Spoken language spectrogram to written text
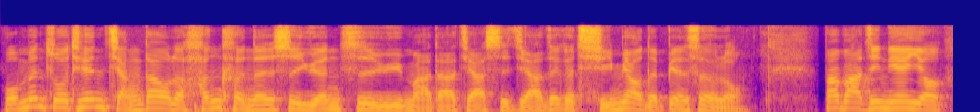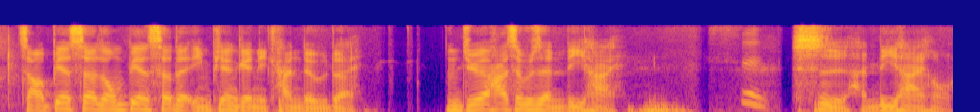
我们昨天讲到了，很可能是源自于马达加斯加这个奇妙的变色龙。爸爸今天有找变色龙变色的影片给你看，对不对？你觉得它是不是很厉害？是，是很厉害吼。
